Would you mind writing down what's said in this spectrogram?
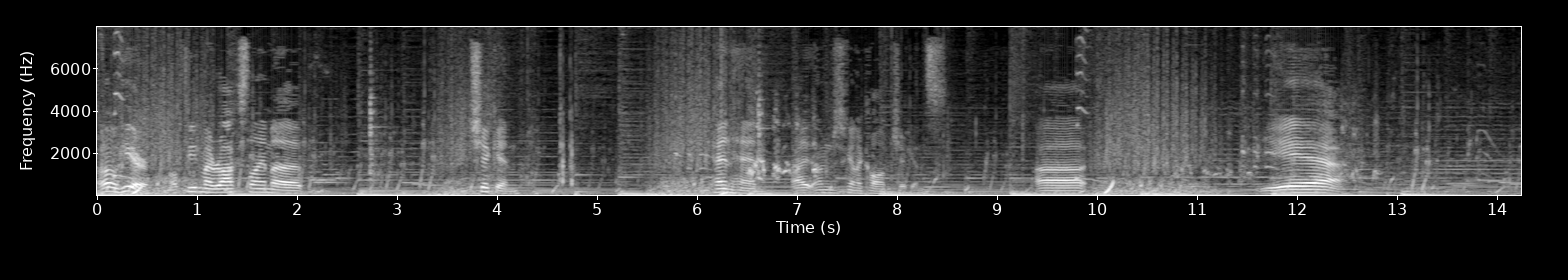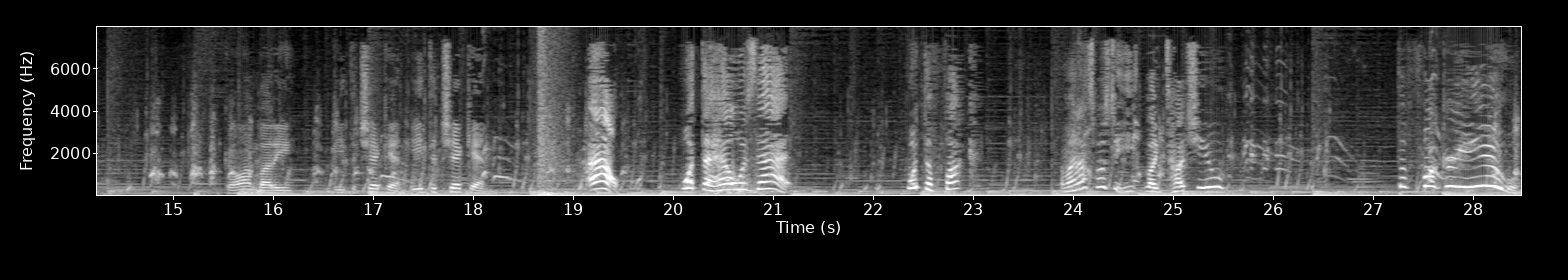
Oh, here. I'll feed my rock slime a chicken. Hen hen. I, I'm just gonna call them chickens. Uh, yeah. Go on, buddy. Eat the chicken. Eat the chicken. Ow! What the hell was that? What the fuck? Am I not supposed to eat, like, touch you? The fuck are you?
